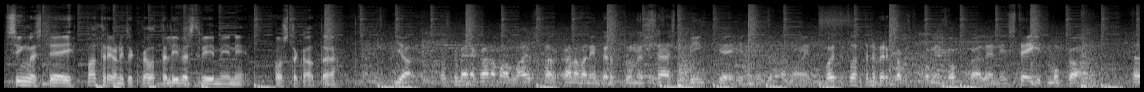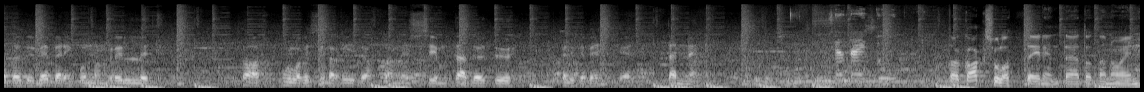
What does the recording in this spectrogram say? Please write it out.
Singles Day, Patreonit, jotka katsotte livestreamiin, niin ostakaa tää. Ja koska meidän kanava on lifestyle-kanava, niin perustuu myös säästövinkkeihin, niin tota noin, voitte tulla tänne verkkaapista.comin kokkailemaan, niin steikit mukaan. Täältä löytyy Weberin kunnon grillit. Taas pullo vissiin tarvii ottaa messiin, mutta täältä löytyy pelit ja vehkeet tänne. Sieltä ei tuu. Tää on kaksulotteinen tää tota noin,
